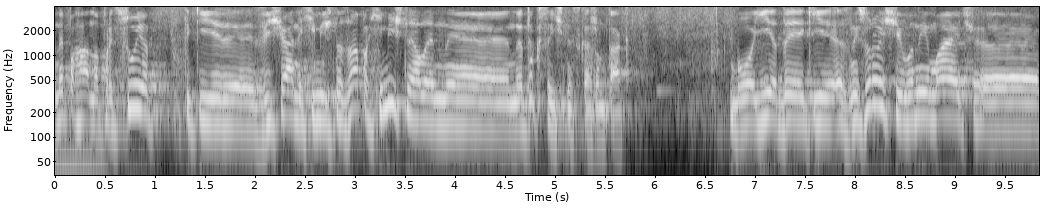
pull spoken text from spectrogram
Непогано працює. Такий звичайний хімічний запах, хімічний, але не, не токсичний, скажімо так. Бо є деякі знежирювачі, вони мають е,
